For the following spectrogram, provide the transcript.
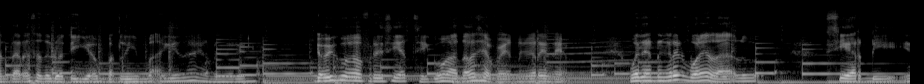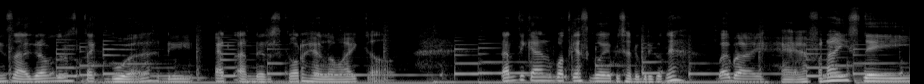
Antara satu dua tiga empat lima gitu yang dengerin. Tapi gue appreciate sih gue nggak tahu siapa yang dengerin ya. Buat yang dengerin boleh lah lu share di Instagram terus tag gue di at underscore hello Michael Nantikan podcast gue episode berikutnya. Bye bye. Have a nice day.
